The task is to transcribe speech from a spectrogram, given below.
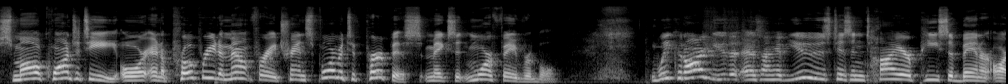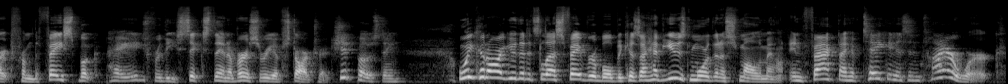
Small quantity or an appropriate amount for a transformative purpose makes it more favorable. We could argue that as I have used his entire piece of banner art from the Facebook page for the sixth anniversary of Star Trek shitposting, we could argue that it's less favorable because I have used more than a small amount. In fact, I have taken his entire work.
